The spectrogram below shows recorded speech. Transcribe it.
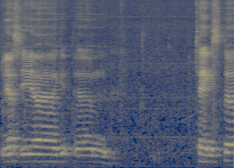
vil jeg si eh, eh, Trengs det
